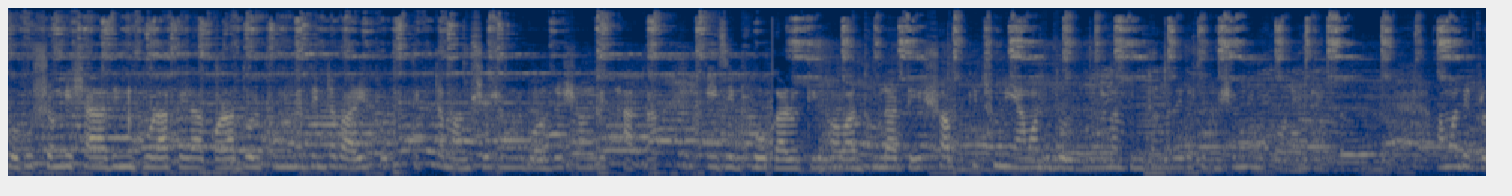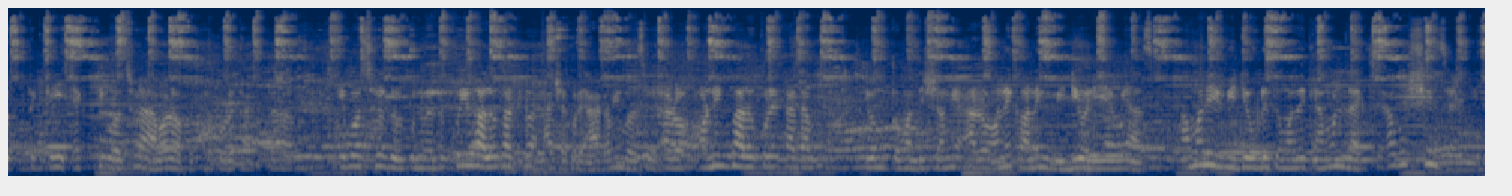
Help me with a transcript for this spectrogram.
গপুর সঙ্গে সারাদিন ঘোরাফেরা করা, দোল পূর্ণিমার দিনটা বাড়ির প্রত্যেকটা মানুষের সঙ্গে, বড়দের সঙ্গে থাকা, এই যে ভোগ আরতি হওয়া, ধুলাটে সব কিছু নিয়ে আমাদের দোল পূর্ণিমার দিনটা আমাদের কাছে ভীষণ ইম্পর্টেন্ট আমাদের প্রত্যেকেই একটি বছর আবার অপেক্ষা করে থাকতে হবে। এবছর দোল পূর্ণিমাটা খুবই ভালো কাটলো, আশা করি আগামী বছর আরও অনেক ভালো করে কাটাবো এবং তোমাদের সঙ্গে আরও অনেক অনেক ভিডিও নিয়ে আমি আসব। আমার এই ভিডিওগুলি তোমাদের কেমন লাগছে অবশ্যই জানিয়ে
